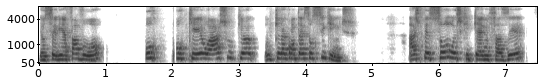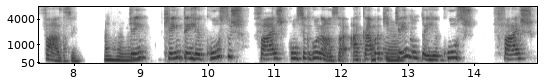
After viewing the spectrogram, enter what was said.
eu seria a favor, por, porque eu acho que o que acontece é o seguinte: as pessoas que querem fazer, fazem. Uhum. Quem, quem tem recursos, faz com segurança. Acaba que uhum. quem não tem recursos, faz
